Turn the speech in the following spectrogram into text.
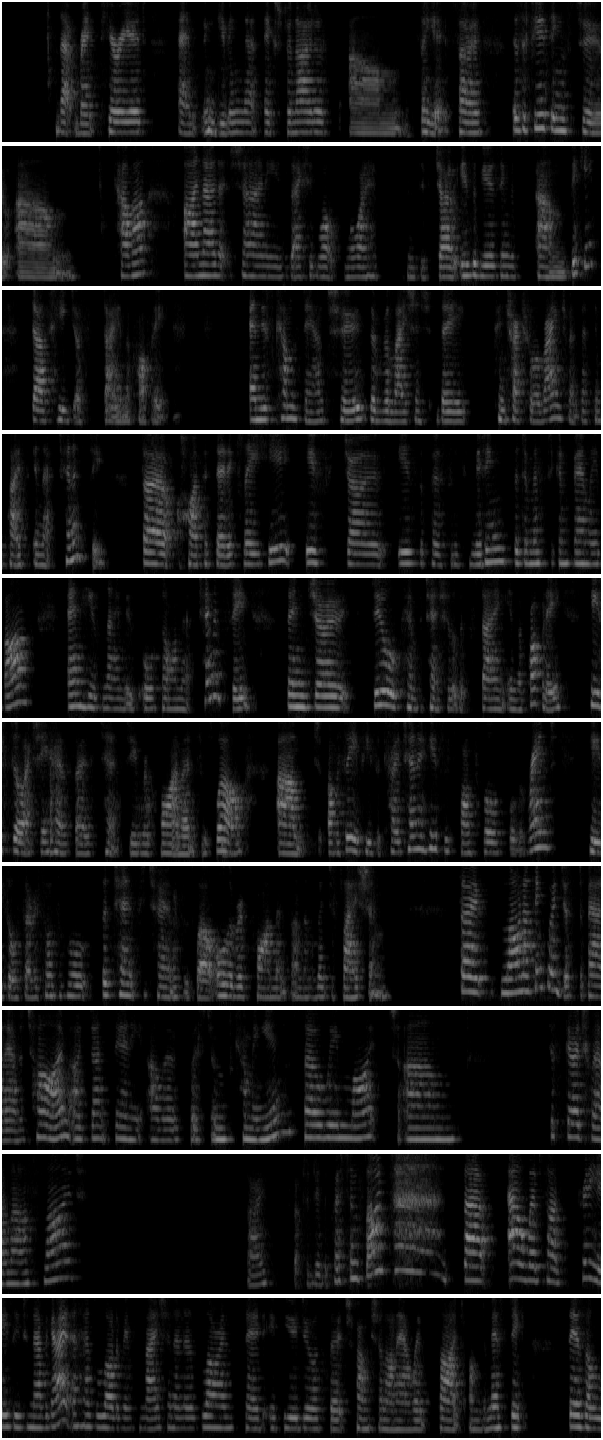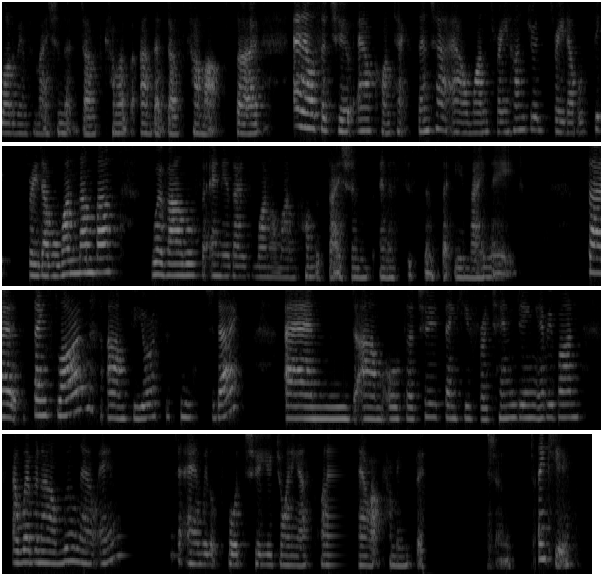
that rent period and, and giving that extra notice. Um, so yeah, so there's a few things to um, cover. I know that Shane is actually what, what happens if Joe is abusing the um, Vicky, does he just stay in the property? And this comes down to the relationship, the contractual arrangement that's in place in that tenancy. So hypothetically here, if Joe is the person committing the domestic and family violence and his name is also on that tenancy, then Joe still can potentially look at staying in the property. He still actually has those tenancy requirements as well. Um, obviously, if he's a co-tenant, he's responsible for the rent. He's also responsible for the tenancy terms as well, all the requirements under the legislation. So Lauren, I think we're just about out of time. I don't see any other questions coming in. So we might um, just go to our last slide. Sorry, forgot to do the question slide. So our website's pretty easy to navigate and has a lot of information. And as Lauren said, if you do a search function on our website on domestic, there's a lot of information that does come up uh, that does come up. So and also to our contact centre, our 1300 366 311 number. We're available for any of those one-on-one -on -one conversations and assistance that you may need. So thanks, Lauren, um, for your assistance today. And um, also too, thank you for attending everyone. Our webinar will now end and we look forward to you joining us on our upcoming session. Thank you.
